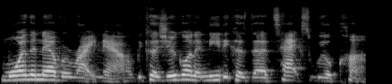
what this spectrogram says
more than ever right now because you're going to need it because the attacks will come.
